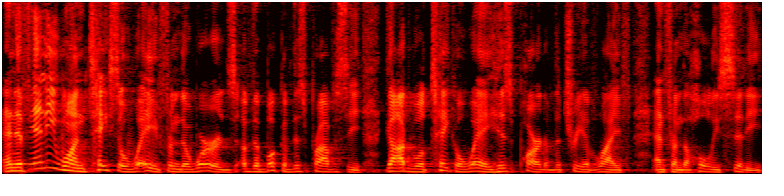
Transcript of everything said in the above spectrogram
And if anyone takes away from the words of the book of this prophecy, God will take away his part of the tree of life and from the holy city,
